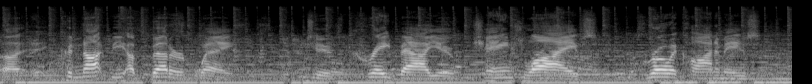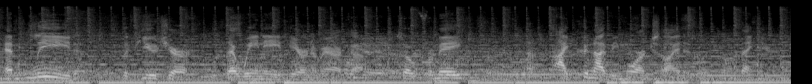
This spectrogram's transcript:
uh, could not be a better way to create value, change lives, grow economies, and lead the future that we need here in America. So for me, I could not be more excited. Thank you.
